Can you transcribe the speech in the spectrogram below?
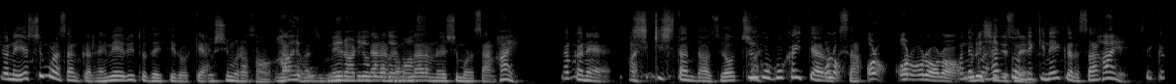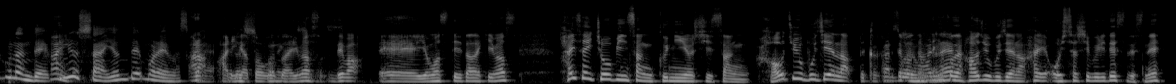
今日ね吉村さんからねメールいただいてるわけう。吉村さん。はい。メールありがとうございます。奈良の吉村さん、はい。なんかねはい指揮したんだよ中国語書いてああらるわけさ、あらあらあらあらほんでこれ嬉しいですね。発音できないからさ、はい。せっかくなんで、はい国吉さん呼んでもらえますからあら、ありがとうございます。ではは、えー、読ませていただきます。ハイサイ長瓶さん、国吉さん、ハウジュブジェラって書かれてますね。ありがとうございます。ハウジュブジェラ。はい、お久しぶりですですね。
